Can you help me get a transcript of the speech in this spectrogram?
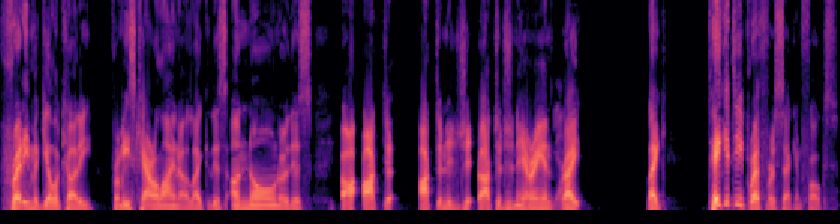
Freddie McGillicuddy from East Carolina, like this unknown or this o- octa, octoge- octogenarian, right? Like, take a deep breath for a second, folks.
